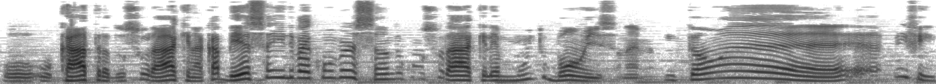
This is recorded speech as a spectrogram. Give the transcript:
o, o Catra do Surak na cabeça e ele vai conversando com o Surak. Ele é muito bom isso, né? Então é. é- enfim,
